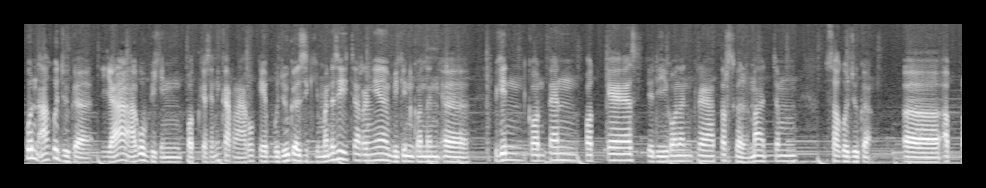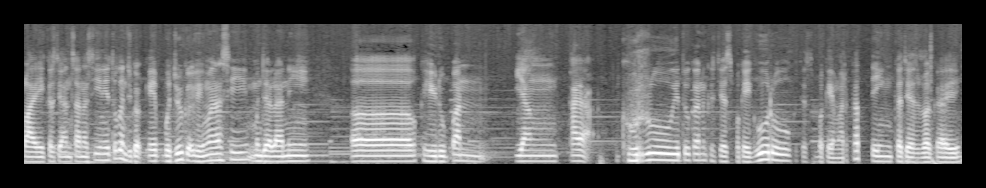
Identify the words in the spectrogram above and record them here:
Pun aku juga ya aku bikin podcast ini karena aku kepo juga sih gimana sih caranya bikin konten uh, bikin konten podcast jadi konten kreator segala macem. Terus aku juga uh, apply kerjaan sana sini itu kan juga kepo juga gimana sih menjalani uh, kehidupan yang kayak guru itu kan kerja sebagai guru kerja sebagai marketing kerja sebagai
